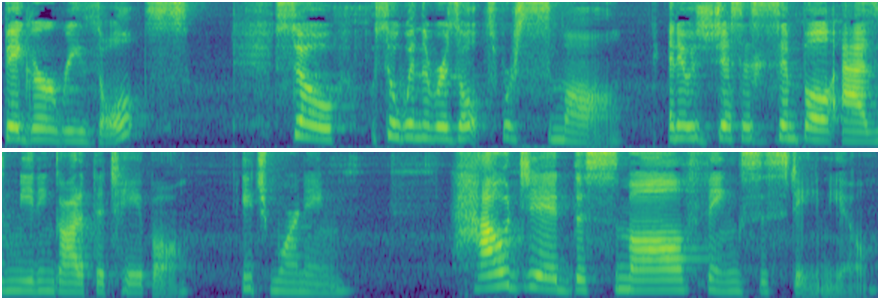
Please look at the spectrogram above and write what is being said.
bigger results. So so when the results were small and it was just as simple as meeting God at the table each morning, how did the small things sustain you?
